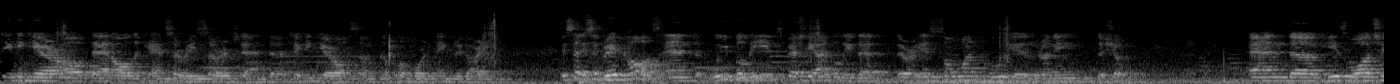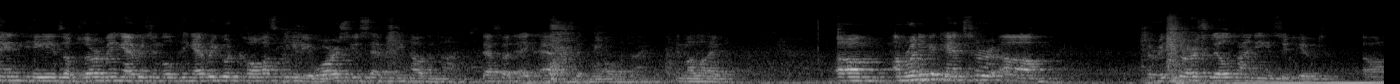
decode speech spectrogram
taking care of that, all the cancer research, and uh, taking care of some couple of more things regarding. It's a, it's a great cause, and we believe, especially I believe, that there is someone who is running the show. And uh, he's watching, he's observing every single thing, every good cause, he rewards you 70,000 times. That's what happens with me all the time in my life. Um, I'm running a cancer uh, research little tiny institute uh,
